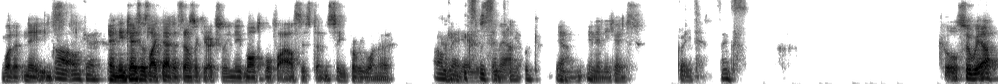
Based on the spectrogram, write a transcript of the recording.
what it needs. Oh, okay, And in cases like that, it sounds like you actually need multiple file systems, so you probably want to okay, and notice them explicitly. out. Okay, yeah, in, in any case. great, thanks. Cool. So we are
